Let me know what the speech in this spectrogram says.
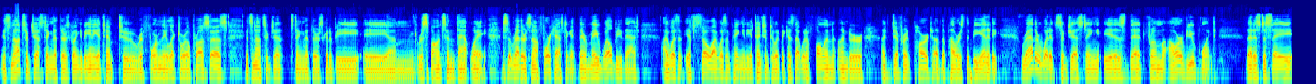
it's not suggesting that there's going to be any attempt to reform the electoral process. It's not suggesting that there's going to be a um, response in that way. So rather, it's not forecasting it. There may well be that. I wasn't, if so, I wasn't paying any attention to it because that would have fallen under a different part of the powers that be entity. Rather, what it's suggesting is that from our viewpoint, that is to say,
